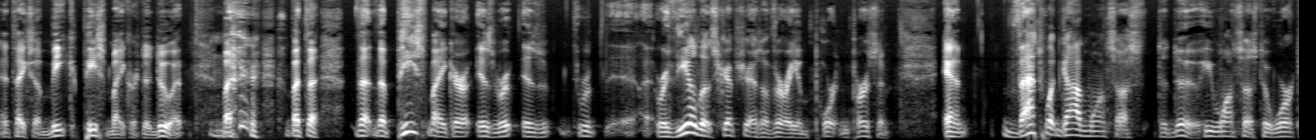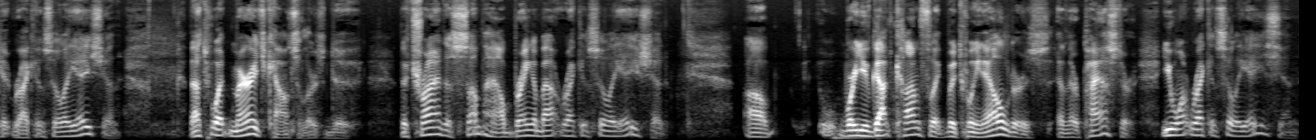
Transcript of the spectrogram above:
It takes a meek peacemaker to do it, mm-hmm. but but the, the, the peacemaker is re, is re, revealed in Scripture as a very important person, and that's what God wants us to do. He wants us to work at reconciliation. That's what marriage counselors do. They're trying to somehow bring about reconciliation. Uh, where you've got conflict between elders and their pastor. You want reconciliation.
